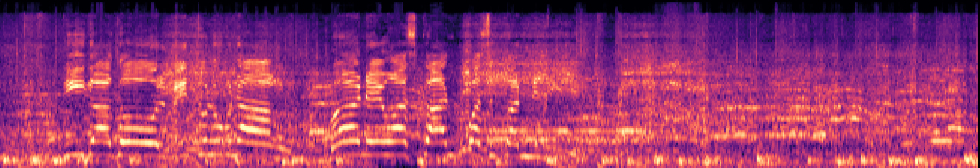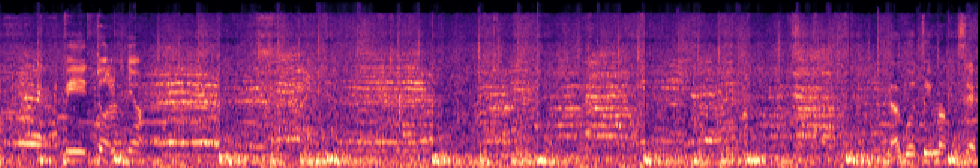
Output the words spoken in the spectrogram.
kedudukan 3 gol Bintulu menang menewaskan pasukan ini. Pituk lah. Lagu terima kasih.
